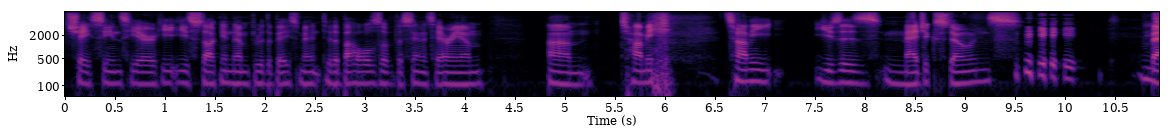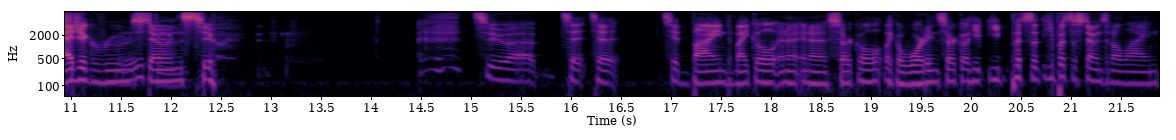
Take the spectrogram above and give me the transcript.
chase scenes here. He he's stalking them through the basement, through the bowels of the sanitarium. Um, Tommy, Tommy uses magic stones, magic rune, Rune stones to to uh to to to bind Michael in a in a circle, like a warding circle. He he puts the he puts the stones in a line,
